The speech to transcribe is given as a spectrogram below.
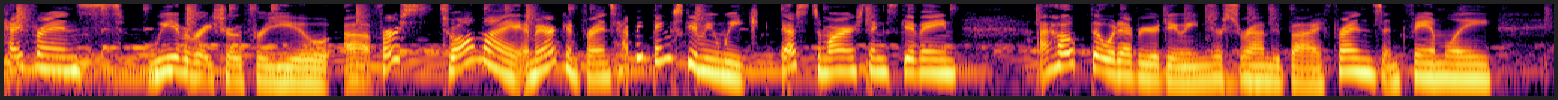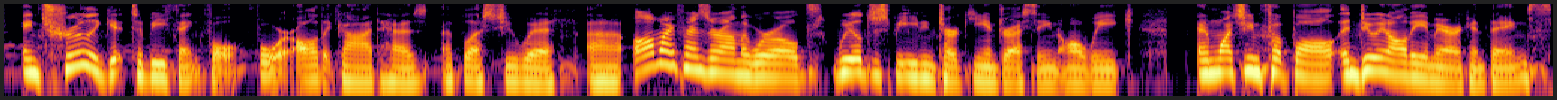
Hey, friends, we have a great show for you. Uh, first, to all my American friends, happy Thanksgiving week. Yes, tomorrow's Thanksgiving. I hope that whatever you're doing, you're surrounded by friends and family and truly get to be thankful for all that God has uh, blessed you with. Uh, all my friends around the world, we'll just be eating turkey and dressing all week and watching football and doing all the American things.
